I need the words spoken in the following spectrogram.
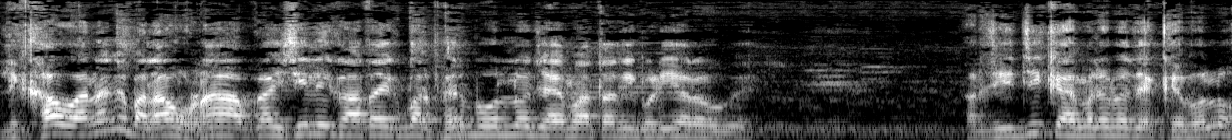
लिखा हुआ है ना कि भला होना है आपका इसीलिए कहा था एक बार फिर बोल लो जय माता दी बढ़िया रहोगे। अरजीत जी कैमरे में देख के बोलो।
